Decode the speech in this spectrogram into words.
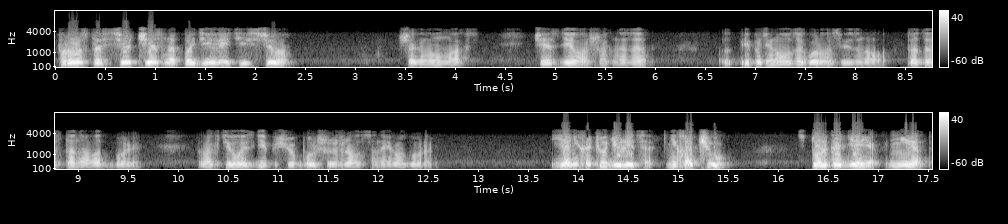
Просто все честно поделить и все. Шагнул Макс. Чест сделал шаг назад и потянул за горло связного. Тот застонал от боли. Локтевой сгиб еще больше сжался на его горле. «Я не хочу делиться! Не хочу! Столько денег! Нет!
